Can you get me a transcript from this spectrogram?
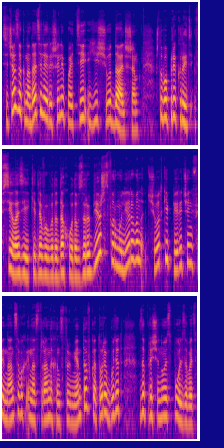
Сейчас законодатели решили пойти еще дальше. Чтобы прикрыть все лазейки для вывода доходов за рубеж, сформулирован четкий перечень финансовых финансовых иностранных инструментов, которые будет запрещено использовать.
